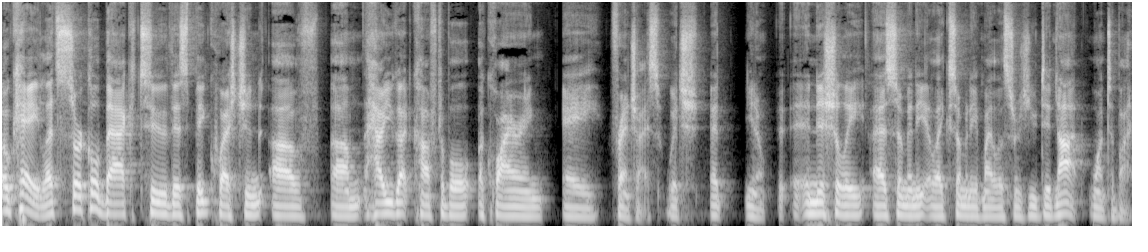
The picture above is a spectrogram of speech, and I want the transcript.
Okay, let's circle back to this big question of um, how you got comfortable acquiring a franchise, which at, you know initially, as so many like so many of my listeners, you did not want to buy.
